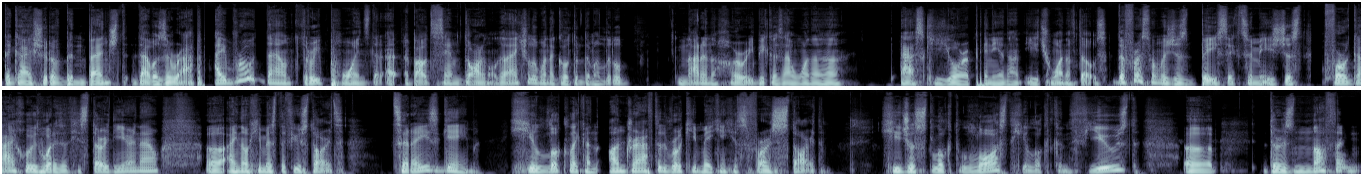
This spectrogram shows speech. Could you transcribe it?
the guy should have been benched. That was a wrap. I wrote down three points that uh, about Sam Darnold, and I actually want to go through them a little, not in a hurry, because I want to ask your opinion on each one of those. The first one was just basic to me. It's just for a guy who is what is it, his third year now. Uh, I know he missed a few starts. Today's game, he looked like an undrafted rookie making his first start. He just looked lost. He looked confused. Uh, there's nothing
